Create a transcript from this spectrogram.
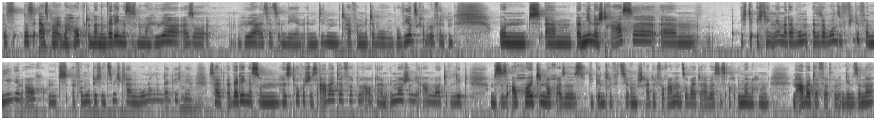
das, das erstmal überhaupt und dann im Wedding ist es nochmal höher, also höher als jetzt irgendwie in, in diesem Teil von Mitte, wo, wo wir uns gerade befinden. Und ähm, bei mir in der Straße ähm, ich, ich denke mir immer, da wohnen, also da wohnen so viele Familien auch und äh, vermutlich in ziemlich kleinen Wohnungen, denke ich mir. Mhm. Ist halt, Wedding ist so ein historisches Arbeiterviertel auch, da haben immer schon die armen Leute gelebt und es ist auch heute noch, also es, die Gentrifizierung schreitet voran und so weiter, aber es ist auch immer noch ein, ein Arbeiterviertel in dem Sinne.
